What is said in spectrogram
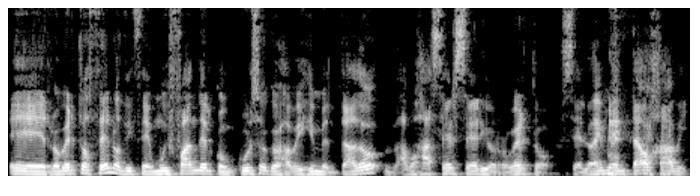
Eh, Roberto C nos dice, muy fan del concurso que os habéis inventado. Vamos a ser serios, Roberto. Se lo ha inventado Javi.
